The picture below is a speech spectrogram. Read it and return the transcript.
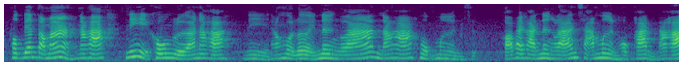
6เดือนต่อมานะคะ นี่คงเหลือนะคะ นี่ทั้งหมดเลย1ล้านนะคะ60,000 ขออภัยค่ะ1ล้าน36,000นะคะ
